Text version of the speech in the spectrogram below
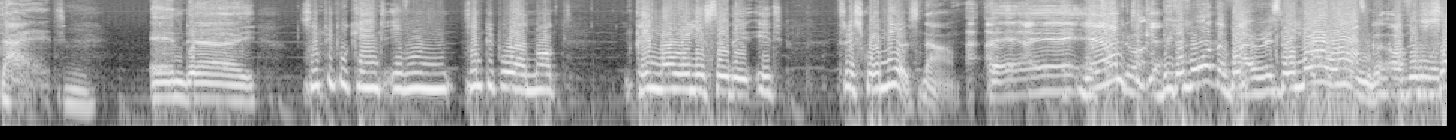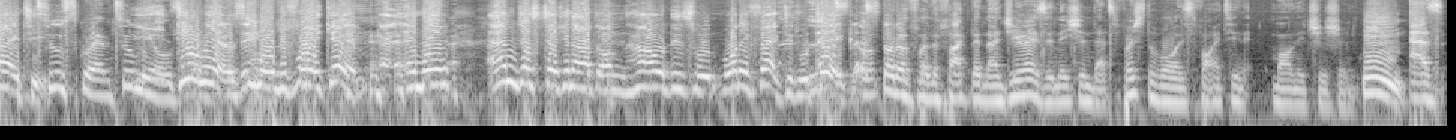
diet Hmm. and uh, some people can't even some people are not cannot really say they eat three square meals now Uh, and You're I'm talking thinking- about before the virus, the people law could wrong of the society Two square, two meals. two meals, you know, before he came, and then I'm just checking out on how this would, what effect it would Let's, take. let's start off with the fact that Nigeria is a nation that, first of all, is fighting malnutrition hmm. as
